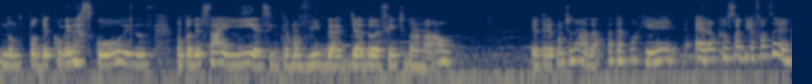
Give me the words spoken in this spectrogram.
não poder comer as coisas, não poder sair, assim, ter uma vida de adolescente normal, eu teria continuado. Até porque era o que eu sabia fazer.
